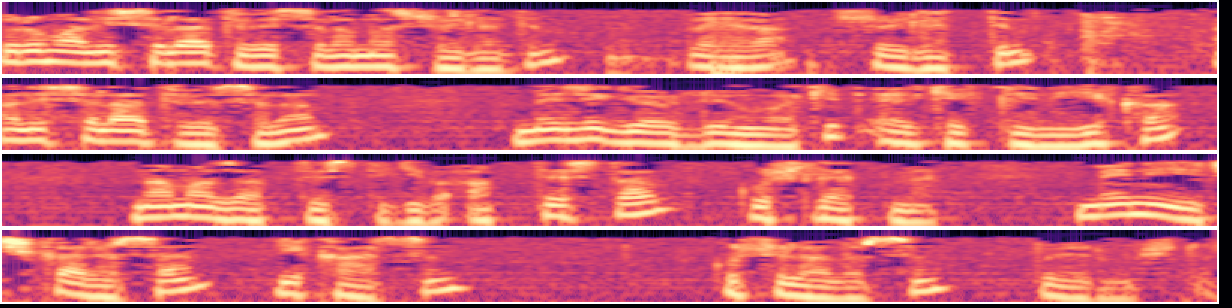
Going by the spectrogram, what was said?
Durum aleyhissalatü vesselama söyledim veya söylettim. Aleyhissalatü vesselam mezi gördüğün vakit erkekliğini yıka, namaz abdesti gibi abdest al, gusletme meniyi çıkarırsan yıkarsın, gusül alırsın buyurmuştur.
